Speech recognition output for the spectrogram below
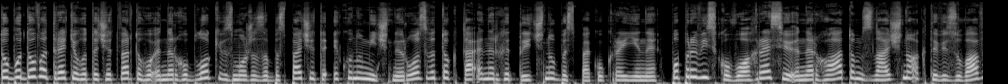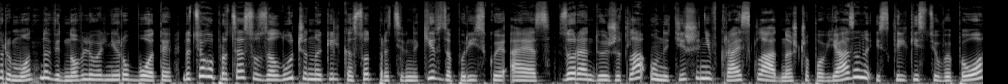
Добудова третього та четвертого енергоблоків зможе забезпечити економічний розвиток та енергетичну безпеку країни. Попри військову агресію, енергоатом значно активізував ремонтно-відновлювальні роботи. До цього процесу залучено кількасот працівників Запорізької АЕС. З орендою житла у Нетішині вкрай складно, що пов'язано із кількістю ВПО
